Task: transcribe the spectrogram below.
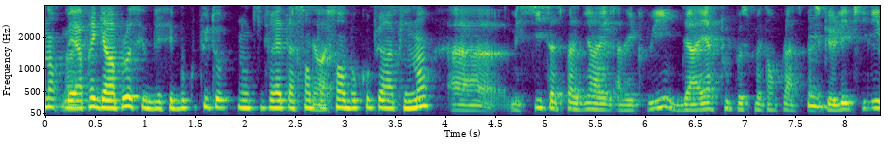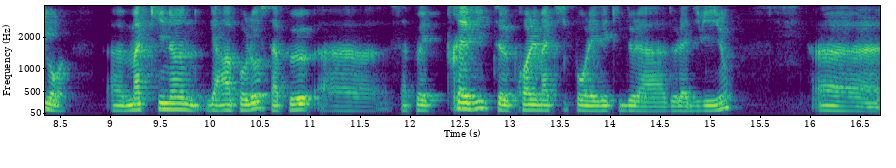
Non, mais après, Garoppolo s'est blessé beaucoup plus tôt, donc il devrait être à 100% beaucoup plus rapidement. Euh, mais si ça se passe bien avec- lui, derrière tout peut se mettre en place. Parce Mm. que l'équilibre euh, McKinnon-Garapolo, ça, peut, ça peut être très vite problématique pour les équipes de la, de la division. Euh,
